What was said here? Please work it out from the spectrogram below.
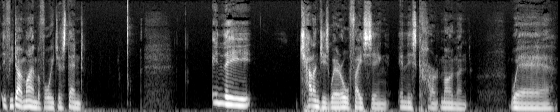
if you don't mind before we just end in the challenges we're all facing in this current moment where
